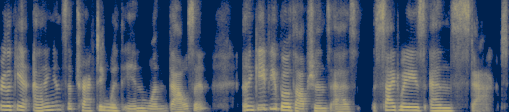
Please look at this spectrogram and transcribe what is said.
We're looking at adding and subtracting within 1000. And I gave you both options as sideways and stacked.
